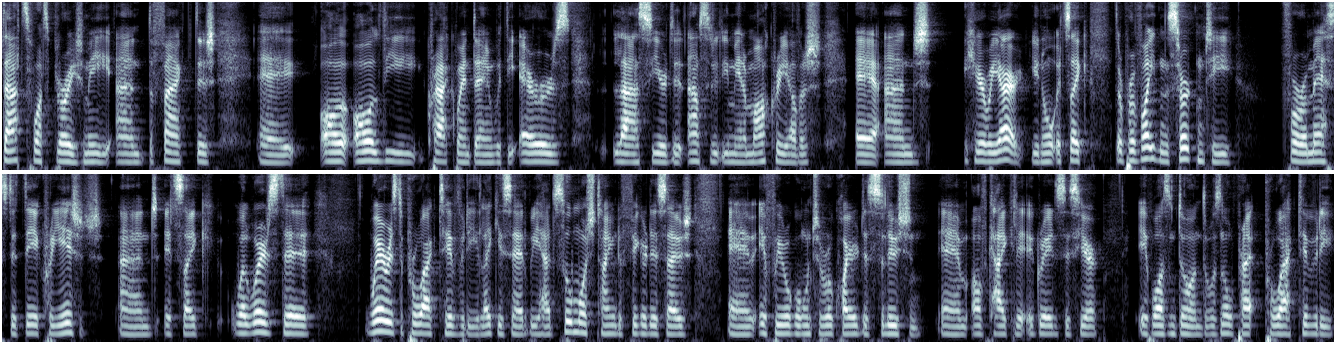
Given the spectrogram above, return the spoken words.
that's what's blurry to me. And the fact that uh, all, all the crack went down with the errors last year that absolutely made a mockery of it. Uh, and here we are, you know, it's like they're providing certainty for a mess that they created. And it's like, well, where's the where is the proactivity? Like you said, we had so much time to figure this out. Uh, if we were going to require this solution um, of calculated grades this year, it wasn't done. There was no pro- proactivity.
